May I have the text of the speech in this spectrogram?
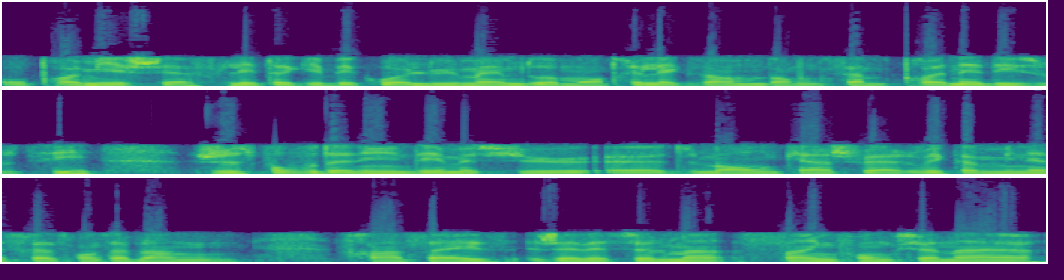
au premier chef, l'État québécois lui-même doit montrer l'exemple. Donc, ça me prenait des outils. Juste pour vous donner une idée, Monsieur euh, Dumont, quand je suis arrivé comme ministre responsable langue française, j'avais seulement cinq fonctionnaires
